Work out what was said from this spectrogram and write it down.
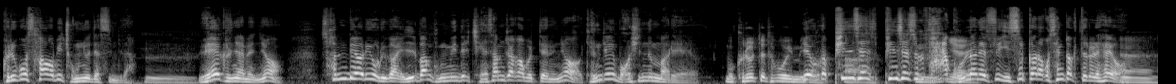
그리고 사업이 종료됐습니다. 음. 왜 그러냐면요. 선별이 우리가 일반 국민들이 제3자가 볼 때는요. 굉장히 멋있는 말이에요. 뭐 그럴 듯해 보입니다. 예, 그러니까 핀셋, 아. 핀셋으로 음. 다 예. 골라낼 수 있을 거라고 생각들을 해요. 예.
